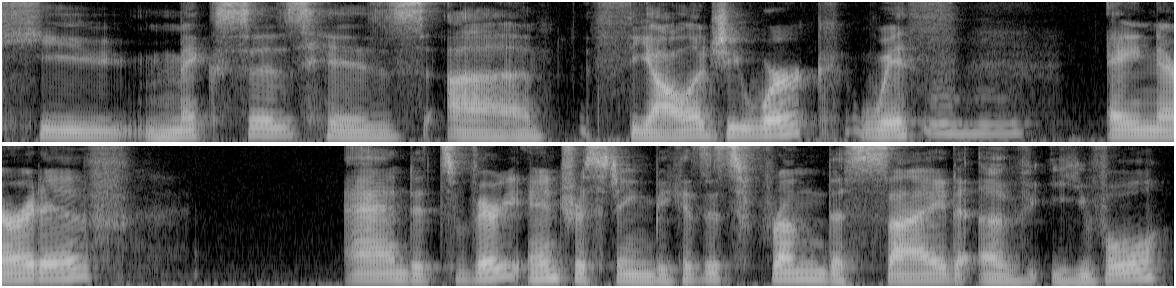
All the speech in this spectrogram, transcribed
he mixes his uh, theology work with a narrative, and it's very interesting because it's from the side of evil.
